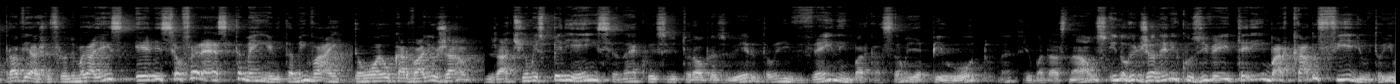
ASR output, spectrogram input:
para a viagem do Fernando Magalhães, ele se oferece também, ele também vai. Então, o Carvalho já, já tinha uma experiência né, com esse litoral brasileiro, então ele vem na embarcação, ele é piloto né, de uma das naus, e no Rio de Janeiro, inclusive, ele teria embarcado o filho. Então ele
